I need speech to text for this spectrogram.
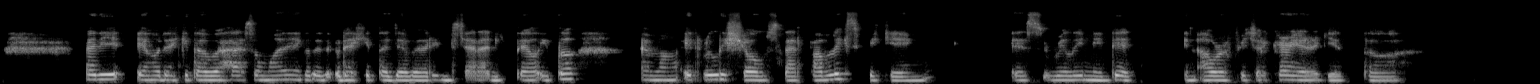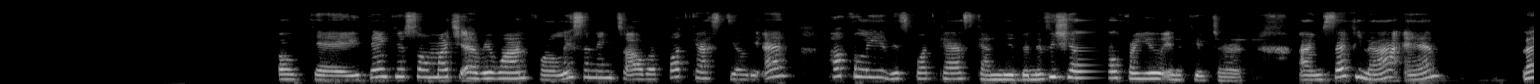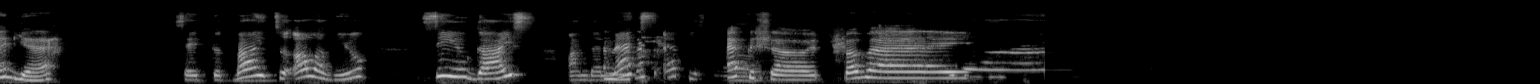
Tadi yang udah kita bahas semuanya, yang udah kita jabarin secara detail itu, emang it really shows that public speaking is really needed in our future career gitu. Okay, thank you so much everyone for listening to our podcast till the end. Hopefully this podcast can be beneficial for you in the future. I'm Sefina and Nadia. Say goodbye to all of you. See you guys on the next episode. Episode. Bye-bye.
